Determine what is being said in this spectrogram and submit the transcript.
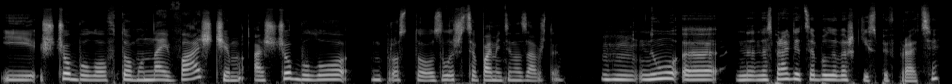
І що було в тому найважчим, а що було просто залишиться в пам'яті назавжди? Ну, е, на, насправді це були важкі співпраці.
